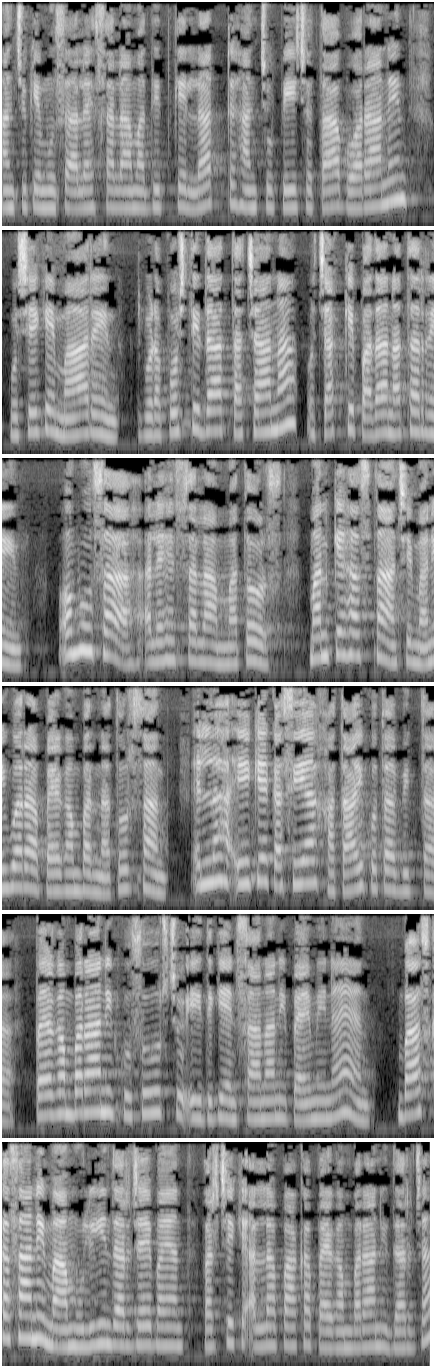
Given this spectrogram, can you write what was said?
ہنچو کے موسا علیہ السلام دت کے لٹ، ہنچو پیچ و تاب ورانند، گوشے کے مارند۔ گوڑا پوشتی دات تچانا او چک کے پدا نہ ترند۔ او موسا علیہ السلام متورس من کے ہستا چھ منی گورا پیغمبر نتورسند اللہ ایک کسیا خطائی کتا بکتا پیغمبرانی قصور چو ایدگے انسانانی پیمی نیند بعض کسانی معمولی درجہ بیانت پرچے کے اللہ پاکا پیغمبرانی درجہ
